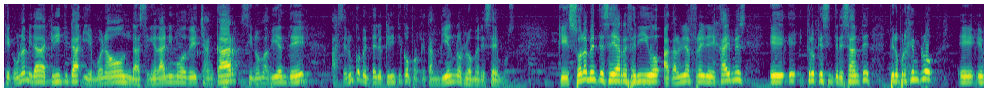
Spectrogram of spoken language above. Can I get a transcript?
que con una mirada crítica y en buena onda, sin el ánimo de chancar, sino más bien de hacer un comentario crítico porque también nos lo merecemos que solamente se haya referido a Carolina Freire de Jaimes, eh, eh, creo que es interesante, pero por ejemplo, eh,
